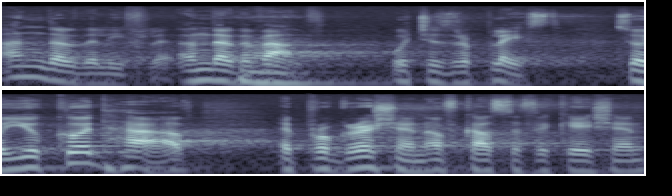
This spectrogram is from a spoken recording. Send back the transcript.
under the leaflet, under the valve, which is replaced. So you could have a progression of calcification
